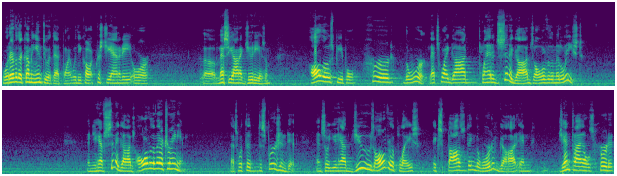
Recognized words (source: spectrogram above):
whatever they're coming into at that point, whether you call it Christianity or uh, Messianic Judaism, all those people heard the word. That's why God planted synagogues all over the Middle East. And you have synagogues all over the Mediterranean. That's what the dispersion did. And so you had Jews all over the place expositing the word of God and Gentiles heard it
